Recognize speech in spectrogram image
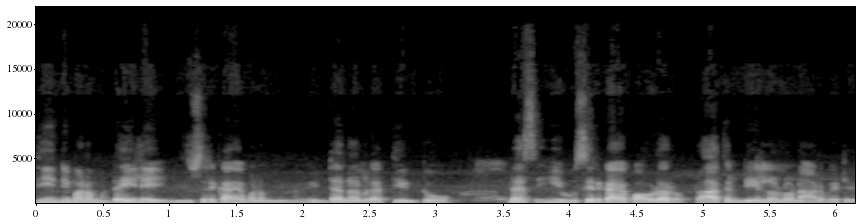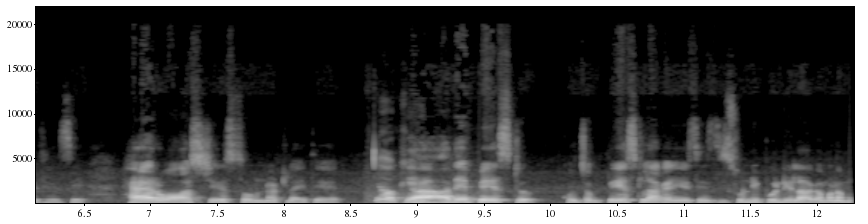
దీన్ని మనం డైలీ ఈ ఉసిరికాయ మనం ఇంటర్నల్గా తింటూ ప్లస్ ఈ ఉసిరికాయ పౌడర్ రాత్రి నీళ్ళలో నానబెట్టేసేసి హెయిర్ వాష్ చేస్తూ ఉన్నట్లయితే అదే పేస్ట్ కొంచెం పేస్ట్ లాగా చేసేసి సున్ని పుండి లాగా మనం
